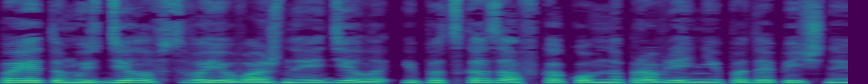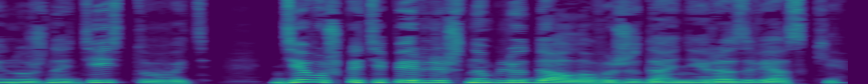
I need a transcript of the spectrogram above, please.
поэтому, сделав свое важное дело и подсказав, в каком направлении подопечной нужно действовать, девушка теперь лишь наблюдала в ожидании развязки.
